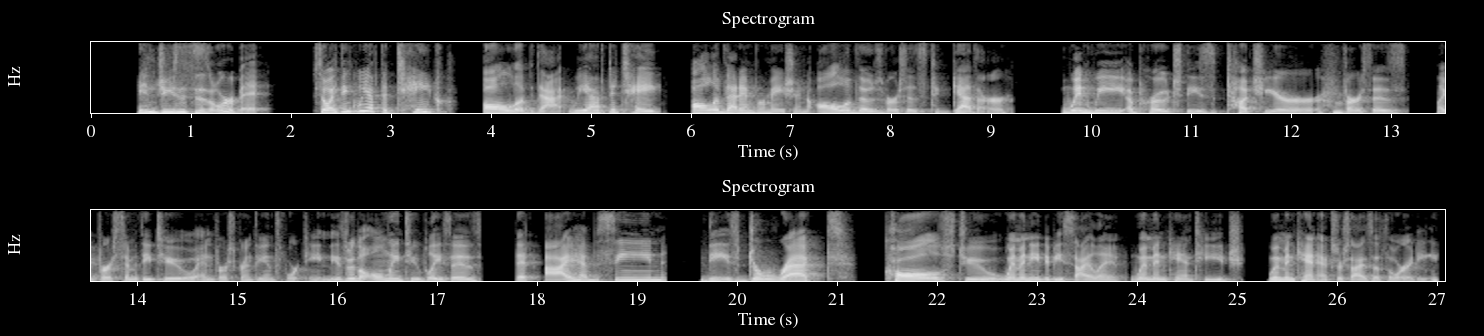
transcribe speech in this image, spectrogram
in Jesus's orbit. So I think we have to take all of that. We have to take all of that information, all of those verses together when we approach these touchier verses like 1 Timothy 2 and 1 Corinthians 14. These are the only two places that I have seen these direct calls to women need to be silent, women can't teach, women can't exercise authority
